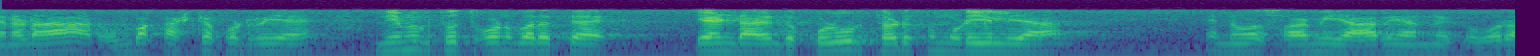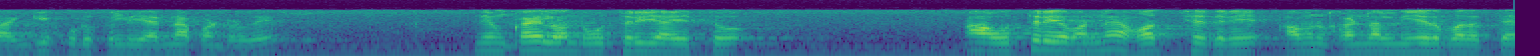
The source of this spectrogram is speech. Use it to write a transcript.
ಏನಡ ತುಂಬ ಕಷ್ಟಪಡ್ರಿ ನಿಮಗೆ ತುತ್ಕೊಂಡು ಬರುತ್ತೆ. ஏண்டா இந்த குளிர் தடுக்க முடியலையா என்னவோ ಸ್ವಾಮಿ ಯಾರೇ ಅನ್ನಕ್ಕೆ ಅವರು ಅಂಗಿ ಕುಡುಕಲಿ ಅನ್ನ ಪಂಡ್ರದು ನಿಮ್ಮ ಕೈಲಿ ಒಂದು ಉತ್ತರಿ ಆಯಿತು ಆ ಉತ್ತರಿಯವನ್ನೇ ಹೊತ್ತಿದ್ರಿ ಅವನ ಕಣ್ಣಲ್ಲಿ ನೀರು ಬರುತ್ತೆ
